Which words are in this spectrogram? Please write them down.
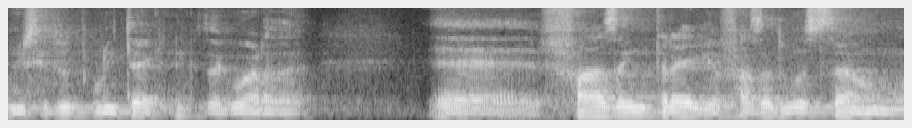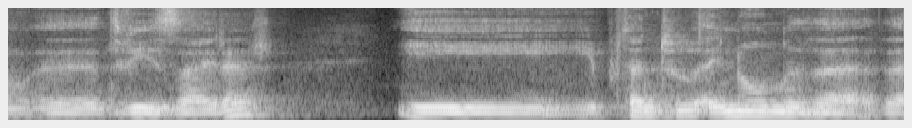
o Instituto Politécnico da Guarda faz a entrega, faz a doação de viseiras e, e, portanto, em nome da, da,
